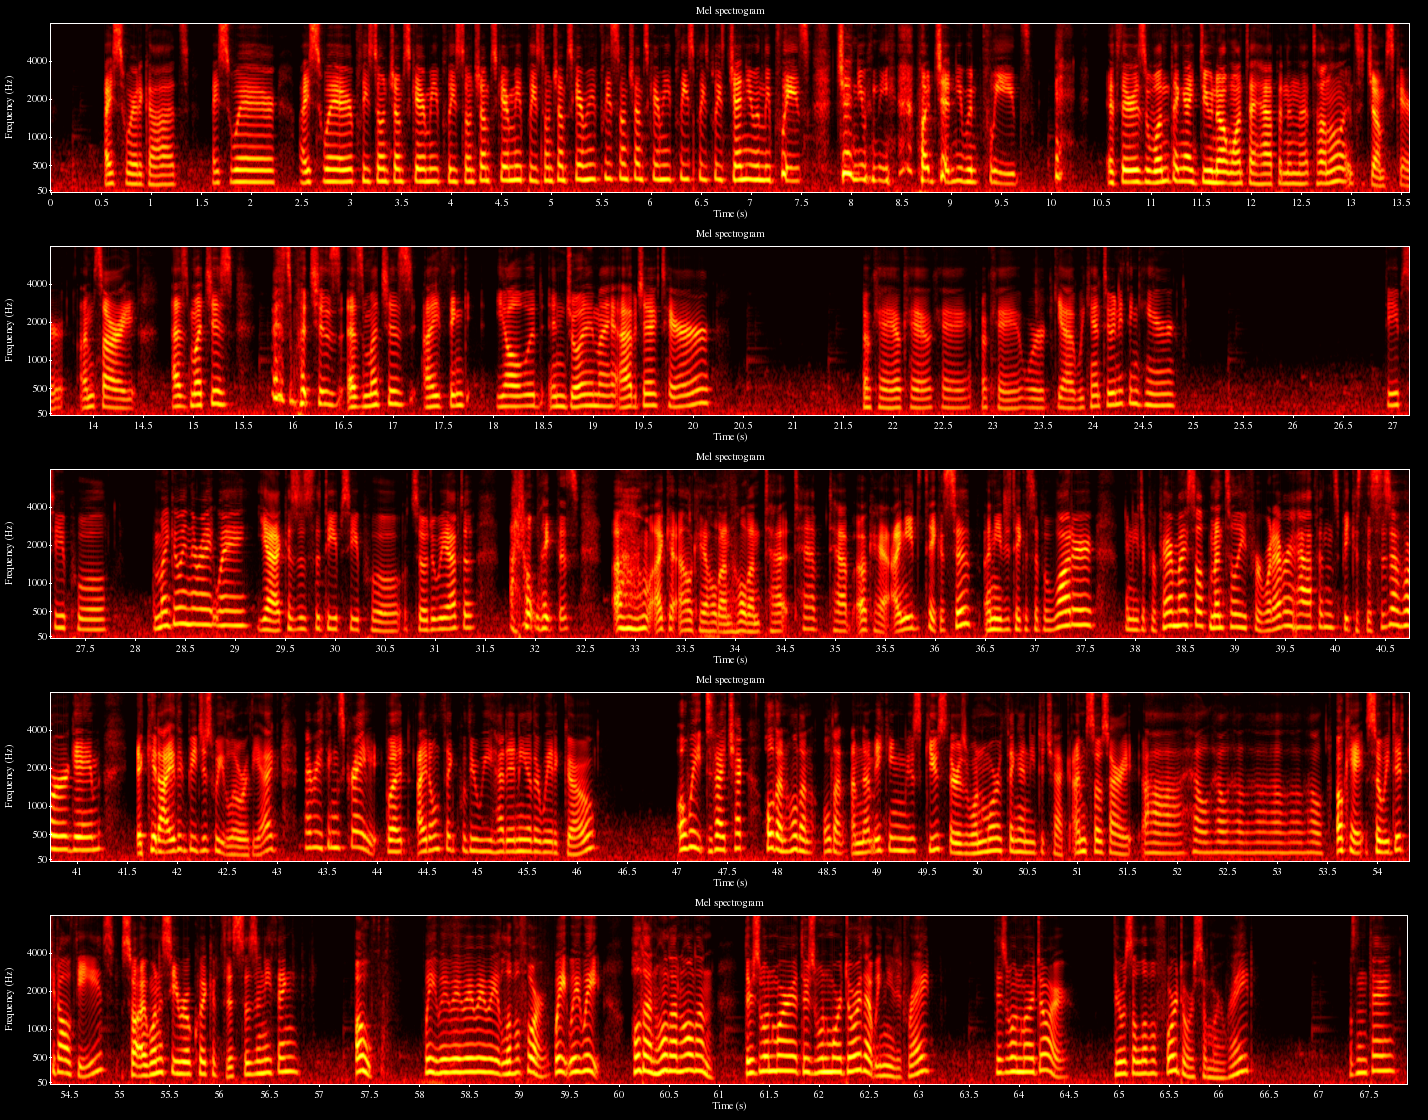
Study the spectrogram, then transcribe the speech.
I swear to gods, I swear, I swear, please don't jump scare me, please don't jump scare me, please don't jump scare me, please don't jump scare me, please, please, please, genuinely, please, genuinely, my genuine pleads. if there is one thing I do not want to happen in that tunnel, it's a jump scare. I'm sorry. As much as, as much as, as much as I think y'all would enjoy my abject terror. Okay, okay, okay, okay, we're, yeah, we can't do anything here. Deep sea pool. Am I going the right way? Yeah, because it's the deep sea pool. So do we have to... I don't like this. Um, I can... Okay, hold on, hold on. Tab, tab, tab. Okay, I need to take a sip. I need to take a sip of water. I need to prepare myself mentally for whatever happens because this is a horror game. It could either be just we lower the egg. Everything's great, but I don't think whether we had any other way to go. Oh, wait, did I check? Hold on, hold on, hold on. I'm not making an excuse. There's one more thing I need to check. I'm so sorry. Ah, uh, hell, hell, hell, hell, hell, hell. Okay, so we did get all these. So I want to see real quick if this does anything. Oh, Wait, wait, wait, wait, wait, wait. Level four. Wait, wait, wait. Hold on, hold on, hold on. There's one more. There's one more door that we needed, right? There's one more door. There was a level four door somewhere, right? Wasn't there?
